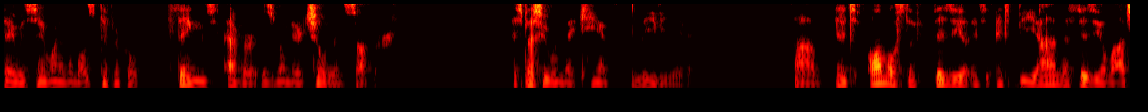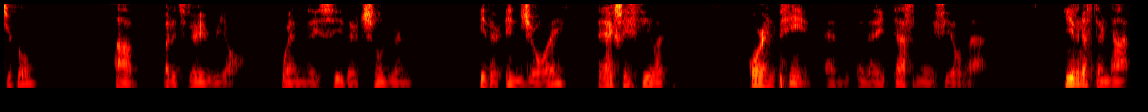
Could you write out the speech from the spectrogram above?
they would say one of the most difficult things ever is when their children suffer, especially when they can't alleviate it. Um, and it's almost a physio. It's it's beyond the physiological, uh, but it's very real when they see their children either enjoy they actually feel it or in pain and they definitely feel that. Even if they're not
